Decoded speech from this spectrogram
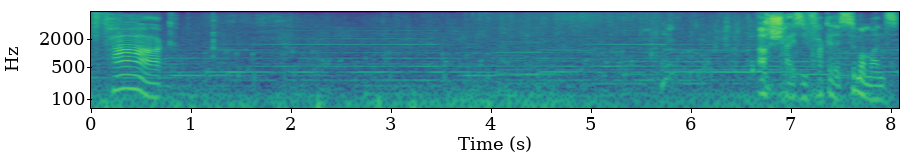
Fuck. Ach, scheiße, die Fackel des Zimmermanns.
